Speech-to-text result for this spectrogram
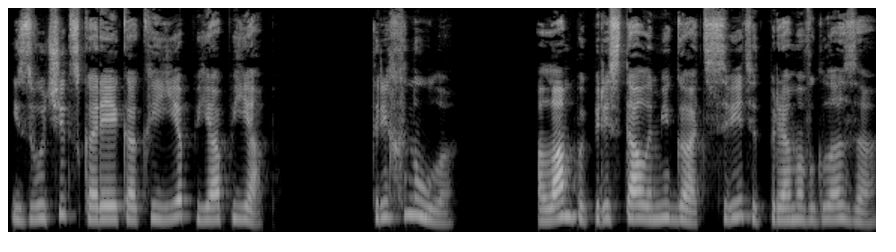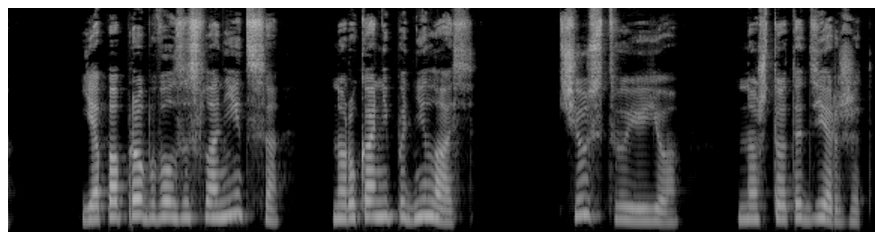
и звучит скорее как «еп-яп-яп». Тряхнула, а лампа перестала мигать, светит прямо в глаза. Я попробовал заслониться, но рука не поднялась. Чувствую ее, но что-то держит.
